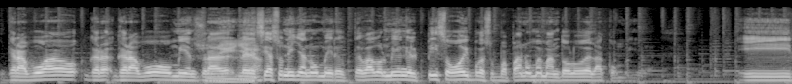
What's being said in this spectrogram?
grabó, gra- grabó mientras le decía a su niña, no, mire, usted va a dormir en el piso hoy porque su papá no me mandó lo de la comida. Y,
